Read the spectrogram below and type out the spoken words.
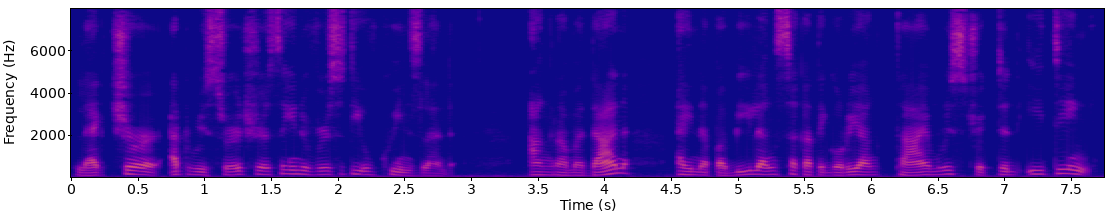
lecturer at researcher sa University of Queensland. Ang Ramadan ay napabilang sa kategoryang time-restricted eating –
